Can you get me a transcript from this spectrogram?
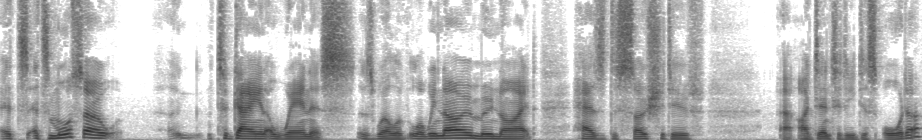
it's it's more so uh, to gain awareness as well. Of, Well, we know Moon Knight has dissociative uh, identity disorder,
